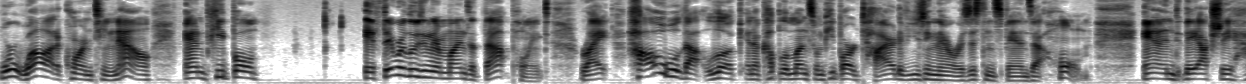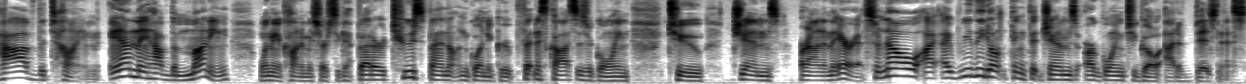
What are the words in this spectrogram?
We're well out of quarantine now and people if they were losing their minds at that point, right, how will that look in a couple of months when people are tired of using their resistance bands at home and they actually have the time and they have the money when the economy starts to get better to spend on going to group fitness classes or going to gyms around in the area? So, no, I, I really don't think that gyms are going to go out of business.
